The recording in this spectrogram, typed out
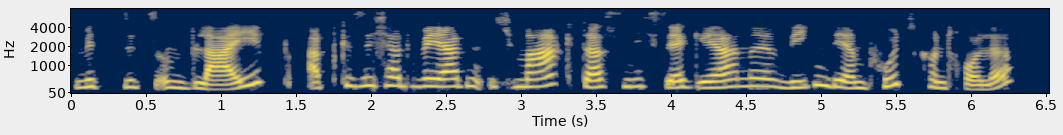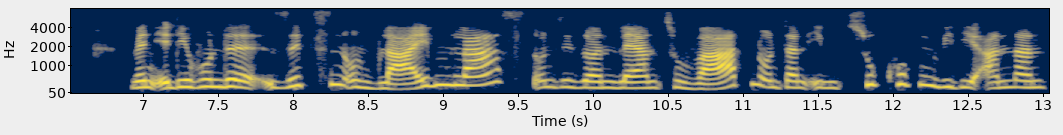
mit Sitz und Bleib abgesichert werden. Ich mag das nicht sehr gerne wegen der Impulskontrolle wenn ihr die Hunde sitzen und bleiben lasst und sie sollen lernen zu warten und dann eben zugucken, wie die anderen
